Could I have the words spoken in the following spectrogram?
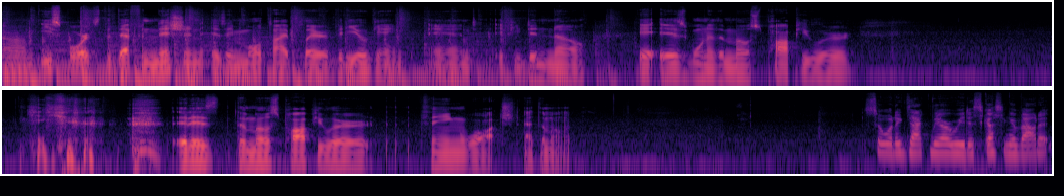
um, esports, the definition is a multiplayer video game, and if you didn't know, it is one of the most popular. it is the most popular thing watched at the moment. So, what exactly are we discussing about it?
